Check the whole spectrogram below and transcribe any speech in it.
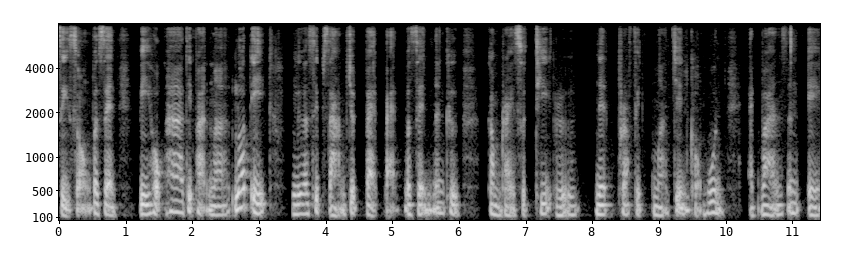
14.42%ปี 65 ที่ผ่านมาลดอีกเหลือ 13.88%นั่นคือกำไรสุทธิหรือ net profit margin ของหุ้น Advance นั่นเอง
